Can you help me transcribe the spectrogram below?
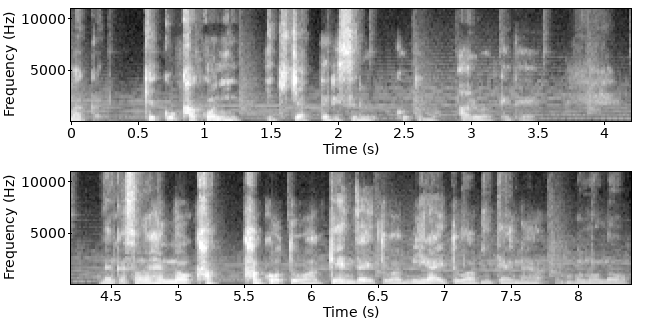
まあ、結構過去に生きちゃったりすることもあるわけでなんかその辺の過去とは現在とは未来とはみたいなものの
